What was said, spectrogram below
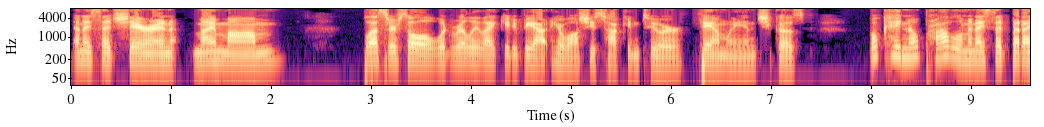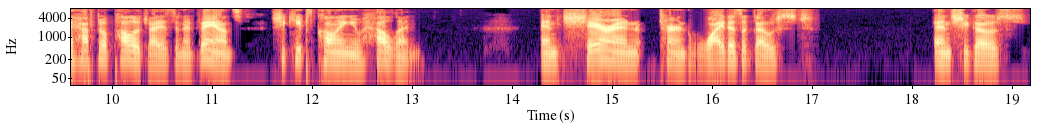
and I said, Sharon, my mom, bless her soul, would really like you to be out here while she's talking to her family. And she goes, Okay, no problem. And I said, But I have to apologize in advance. She keeps calling you Helen. And Sharon turned white as a ghost. And she goes,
